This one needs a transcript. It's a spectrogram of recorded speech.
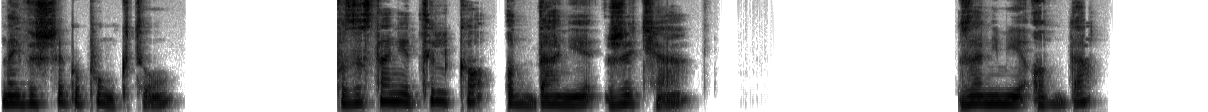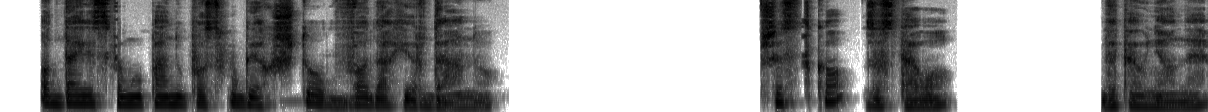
najwyższego punktu. Pozostanie tylko oddanie życia zanim je odda, oddaje swemu Panu posługę chrztu w wodach Jordanu. Wszystko zostało wypełnione.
